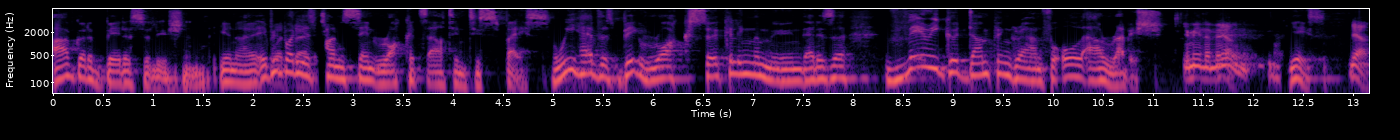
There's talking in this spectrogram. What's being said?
I've got a better solution. You know, everybody is trying to send rockets out into space. We have this big rock circling the moon that is a very good dumping ground for all our rubbish. You mean the moon? Yes. Yeah.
